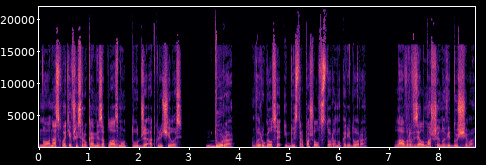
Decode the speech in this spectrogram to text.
но она, схватившись руками за плазму, тут же отключилась. «Дура!» — выругался и быстро пошел в сторону коридора. Лавр взял машину ведущего.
